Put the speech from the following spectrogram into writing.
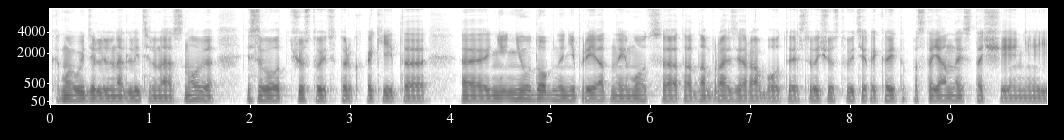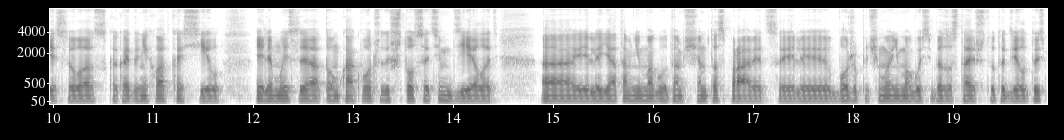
как мы выделили на длительной основе, если вы вот чувствуете только какие-то э, неудобные, неприятные эмоции от однообразия работы, если вы чувствуете какое-то постоянное истощение, если у вас какая-то нехватка сил или мысли о том, как вот что с этим делать, или я там не могу там с чем-то справиться, или, боже, почему я не могу себя заставить что-то делать. То есть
